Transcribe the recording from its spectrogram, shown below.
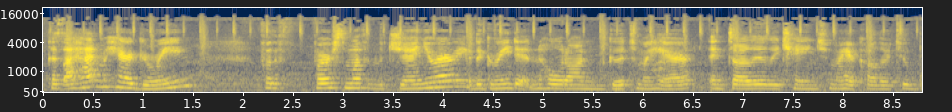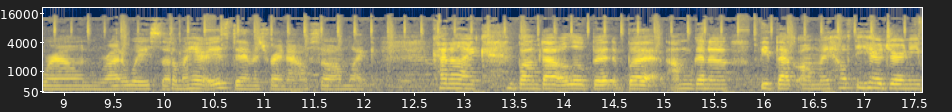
Because i had my hair green for the first month of January, the green didn't hold on good to my hair until I literally changed my hair color to brown right away. So, so my hair is damaged right now. So I'm like kind of like bummed out a little bit, but I'm gonna be back on my healthy hair journey.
